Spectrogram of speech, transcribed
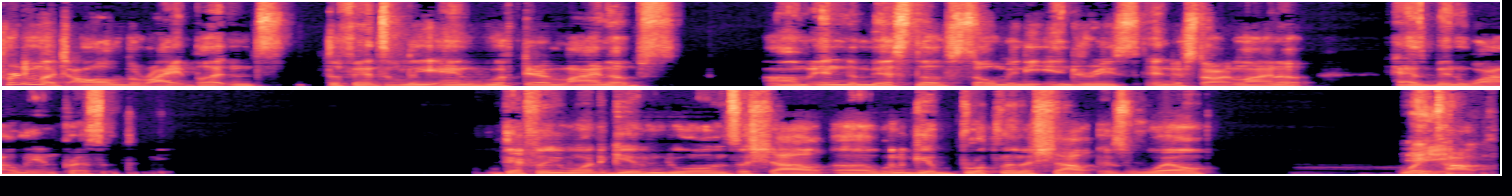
pretty much all the right buttons defensively and with their lineups um, in the midst of so many injuries in their starting lineup has been wildly impressive to me definitely want to give New Orleans a shout. Uh, want to give Brooklyn a shout as well. Wait, top,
